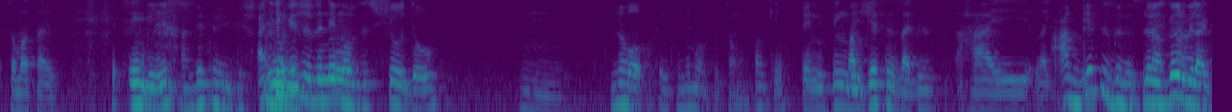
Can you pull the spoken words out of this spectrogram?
summertime. English. I'm guessing English. I think this is the name or- of the show, though. Hmm. No, But- it's the name of the song. Okay, then it's English. I'm guessing it's like this high like. I'm guessing it's gonna. No, it's going to be like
